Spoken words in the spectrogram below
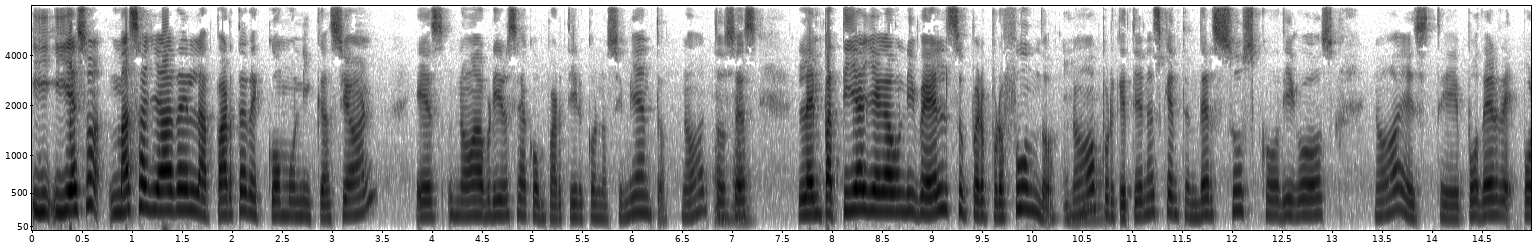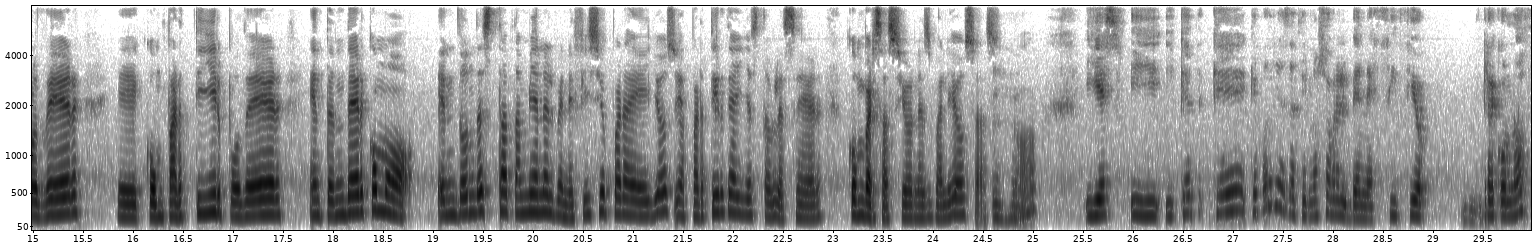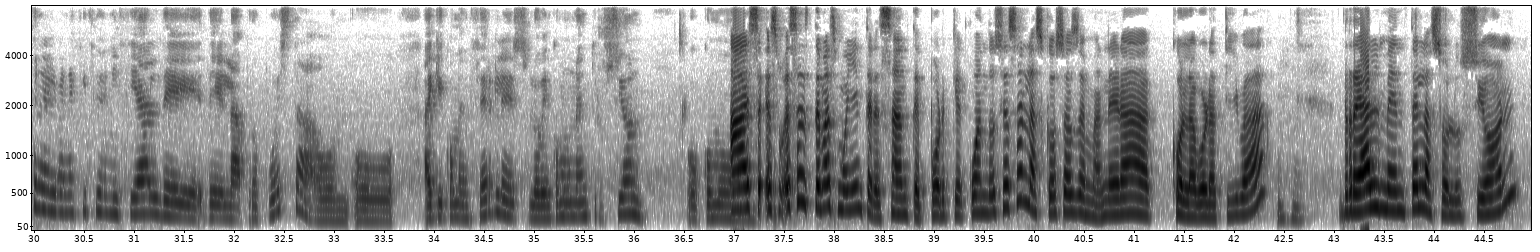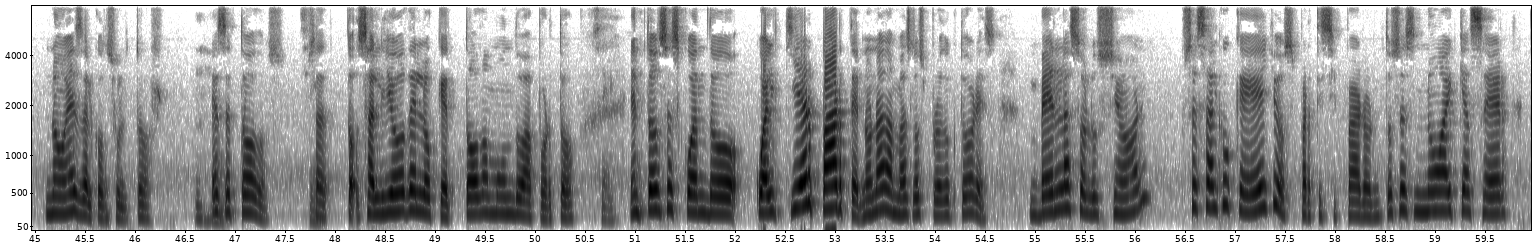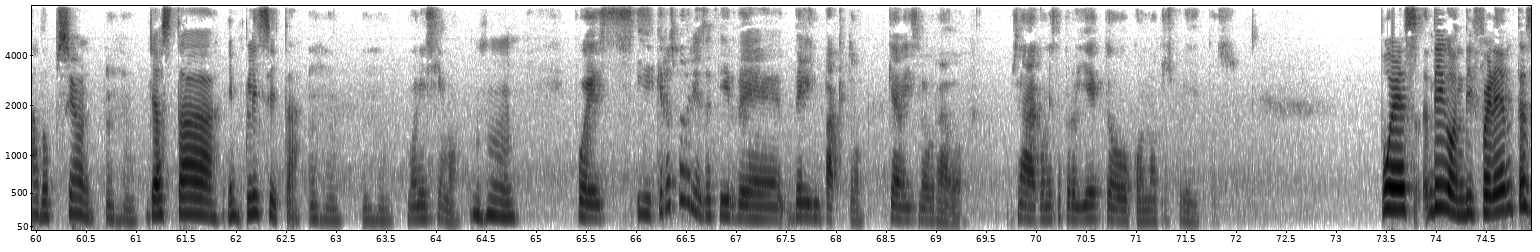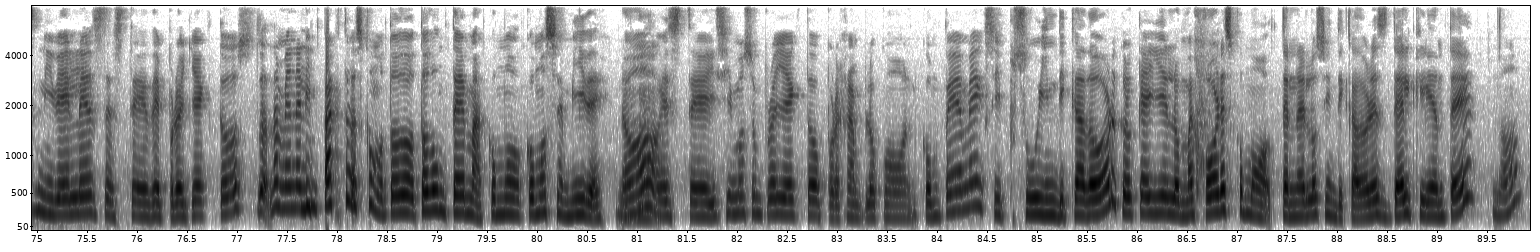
y, eso, más allá de la parte de comunicación, es no abrirse a compartir conocimiento, ¿no? Entonces, la empatía llega a un nivel súper profundo, ¿no? Porque tienes que entender sus códigos, ¿no? Este, poder, poder eh, compartir, poder entender cómo en dónde está también el beneficio para ellos y a partir de ahí establecer conversaciones valiosas, ¿no? ¿Y, es, y, qué, qué, podrías decirnos sobre el beneficio? ¿Reconocen el beneficio inicial de, de la propuesta o, hay que convencerles? ¿Lo ven como una intrusión? O como... Ah, ese, ese, tema es muy interesante porque cuando se hacen las cosas de manera colaborativa, realmente la solución no es del consultor, es de todos. O sea, salió de lo que todo mundo aportó. Entonces, cuando cualquier parte, no nada más los productores, ven la solución, pues es algo que ellos participaron. Entonces, no hay que hacer adopción. Ya está implícita. Buenísimo. Pues, ¿y qué nos podrías decir del impacto que habéis logrado? O sea, con este proyecto o con otros proyectos. Pues digo, en diferentes niveles este, de proyectos, también el impacto es como todo, todo un tema, cómo, cómo se mide, ¿no? este, hicimos un proyecto, por ejemplo, con, con Pemex y su indicador, creo que ahí lo mejor es como tener los indicadores del cliente, ¿no?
